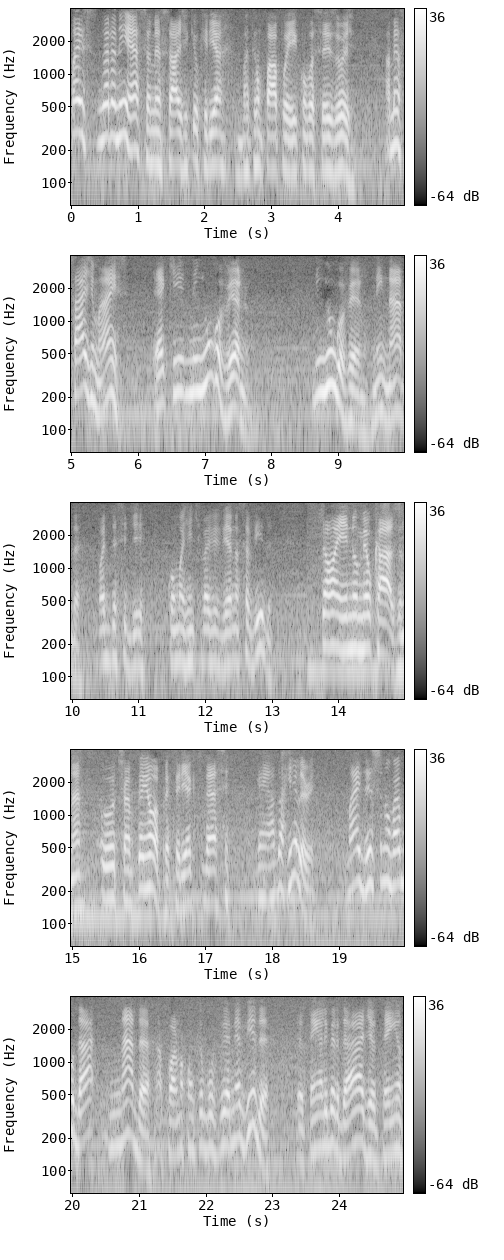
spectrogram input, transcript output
Mas não era nem essa a mensagem que eu queria bater um papo aí com vocês hoje. A mensagem mais é que nenhum governo, nenhum governo, nem nada pode decidir como a gente vai viver a nossa vida. Então aí no meu caso, né, o Trump ganhou, preferia que tivesse ganhado a Hillary. Mas isso não vai mudar nada a forma com que eu vou viver a minha vida. Eu tenho a liberdade, eu tenho,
